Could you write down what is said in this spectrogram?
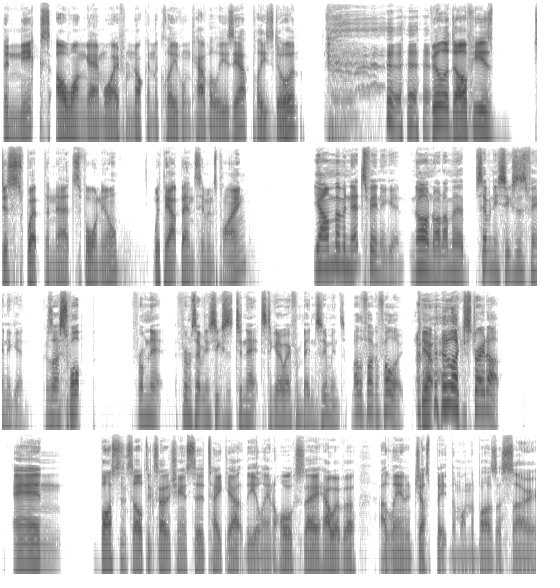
The Knicks are one game away from knocking the Cleveland Cavaliers out. Please do it. Philadelphia's just swept the Nets 4 0 without Ben Simmons playing. yeah, I'm a Nets fan again. No, I'm not. I'm a 76ers fan again because I swapped from net from 76ers to Nets to get away from Ben Simmons. Motherfucker followed. Yep. like straight up. And Boston Celtics had a chance to take out the Atlanta Hawks today. However, Atlanta just beat them on the buzzer. So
